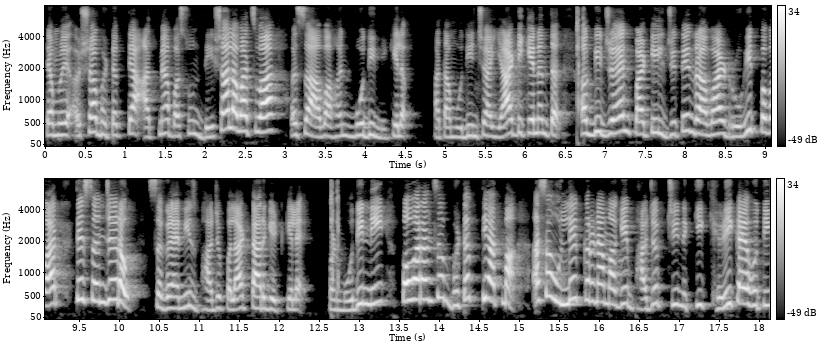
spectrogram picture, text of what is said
त्यामुळे अशा भटकत्या आत्म्यापासून देशाला वाचवा असं आवाहन मोदींनी केलं. आता मोदींच्या या टीकेनंतर अगदी जयंत पाटील जितेंद्र आव्हाड रोहित पवार ते संजय राऊत सगळ्यांनीच भाजपला टार्गेट केलंय. पण मोदींनी पवारांचा भटकती आत्मा असा उल्लेख करण्यामागे भाजपची नक्की खेळी काय होती?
